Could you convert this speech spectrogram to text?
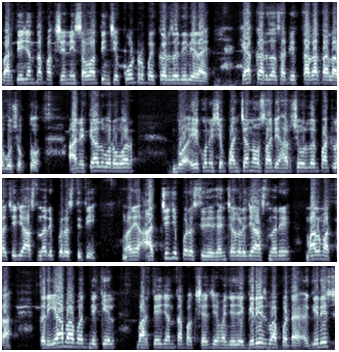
भारतीय जनता पक्षाने सव्वा तीनशे कोटी रुपये कर्ज दिलेलं आहे ह्या कर्जासाठी तगाता लागू शकतो. आणि त्याचबरोबर दो एकोणीसशे पंच्याण्णव साली हर्षवर्धन पाटलाची जी असणारी परिस्थिती आणि आजची जी परिस्थिती त्यांच्याकडे जी असणारी मालमत्ता तर याबाबत देखील भारतीय जनता पक्षाचे म्हणजे जे गिरीश बापट आहे गिरीश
